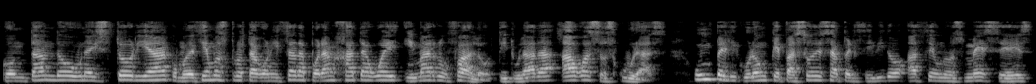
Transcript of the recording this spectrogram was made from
contando una historia, como decíamos, protagonizada por Anne Hathaway y Mark Ruffalo, titulada Aguas Oscuras, un peliculón que pasó desapercibido hace unos meses,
